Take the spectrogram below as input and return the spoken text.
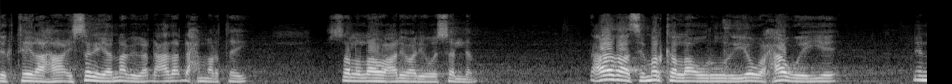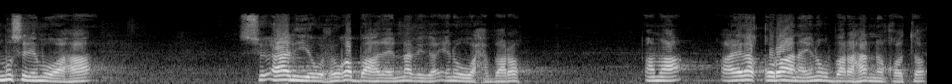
degtay lahaa isaga iyo nabiga dhacdo dhex martay sala allahu alayh alih wasalam dhacdadaasi marka la uruuriyo waxaa weeye nin muslim uu ahaa su'aaliyo wuxuuga baahday nabiga inuu waxbaro ama aayado qur'aana inuu bara ha noqoto.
